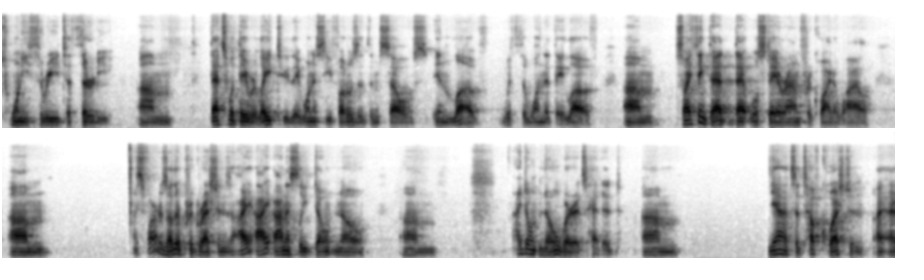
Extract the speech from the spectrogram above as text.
23 to 30. Um, that's what they relate to. They want to see photos of themselves in love with the one that they love. Um, so I think that that will stay around for quite a while. Um, as far as other progressions, I, I honestly don't know. Um, I don't know where it's headed. Um, yeah, it's a tough question. I, I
